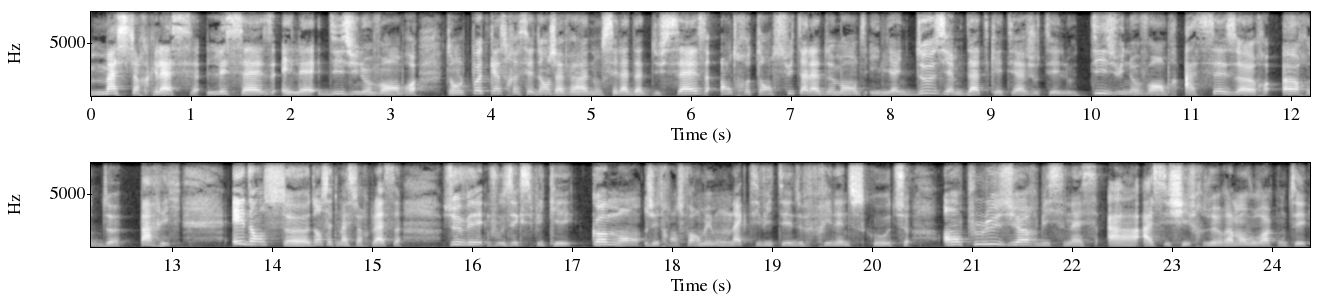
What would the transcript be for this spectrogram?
masterclass, les 16 et les 18 novembre. Dans le podcast précédent, j'avais annoncé la date du 16. Entre-temps, suite à la demande, il y a une deuxième date qui a été ajoutée le 18 novembre à 16h, heure de Paris. Et dans, ce, dans cette masterclass, je vais vous expliquer comment j'ai transformé mon activité de freelance coach en plusieurs business à, six chiffres. Je vais vraiment vous raconter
